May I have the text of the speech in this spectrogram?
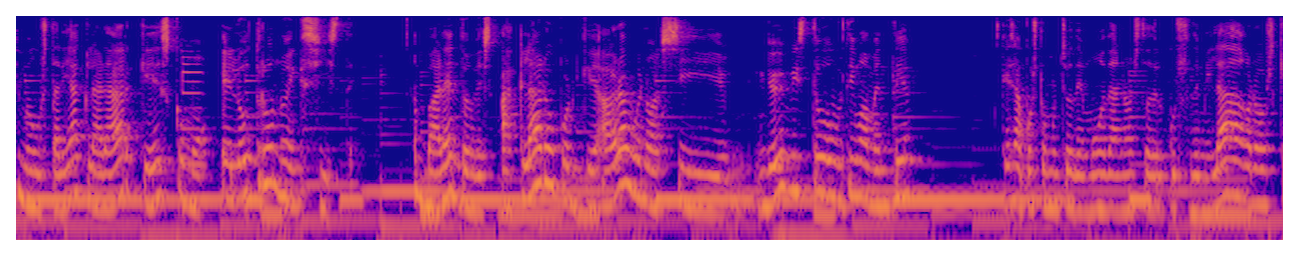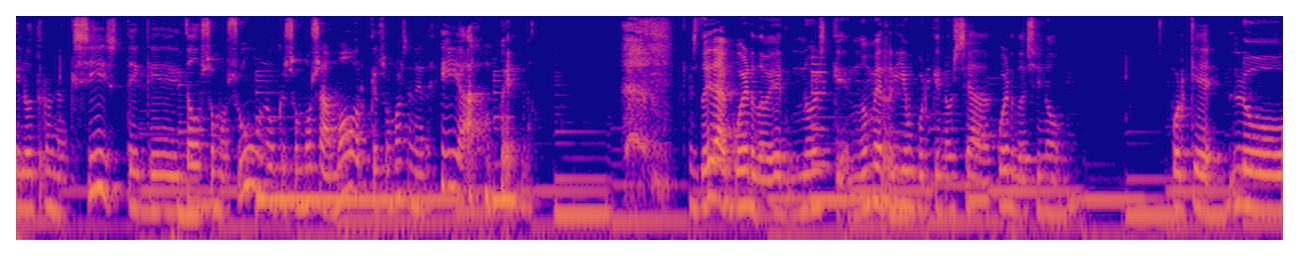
y me gustaría aclarar que es como el otro no existe. ¿Vale? Entonces, aclaro porque ahora, bueno, así yo he visto últimamente que se ha puesto mucho de moda, ¿no? Esto del curso de milagros, que el otro no existe, que todos somos uno, que somos amor, que somos energía. Bueno, estoy de acuerdo, ¿eh? No es que no me río porque no sea de acuerdo, sino porque lo,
